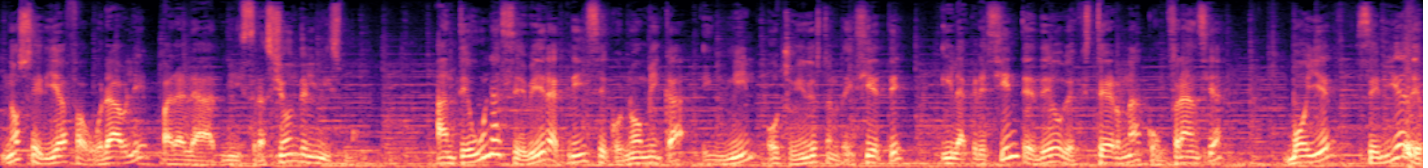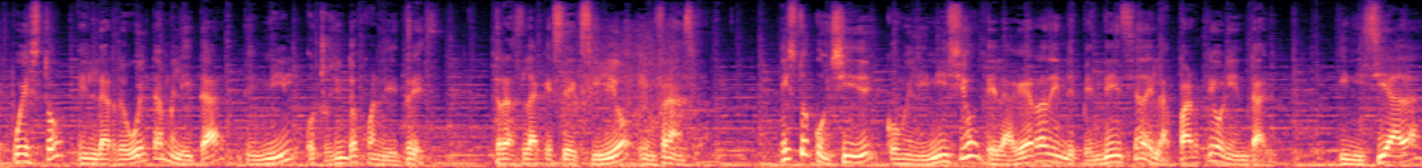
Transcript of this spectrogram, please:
no sería favorable para la administración del mismo. Ante una severa crisis económica en 1837 y la creciente deuda externa con Francia, Boyer sería depuesto en la revuelta militar de 1843 tras la que se exilió en Francia. Esto coincide con el inicio de la Guerra de Independencia de la parte oriental, iniciada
